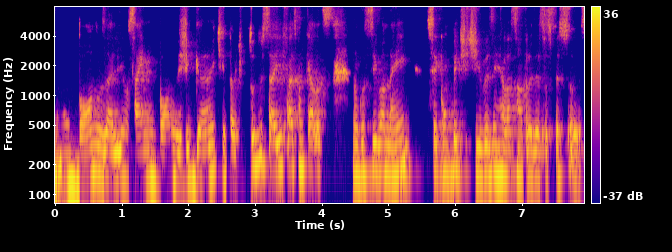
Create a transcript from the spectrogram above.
um bônus ali, um sign bônus gigante. Então, tipo, tudo isso aí faz com que elas não consigam nem ser competitivas em relação a trazer essas pessoas.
